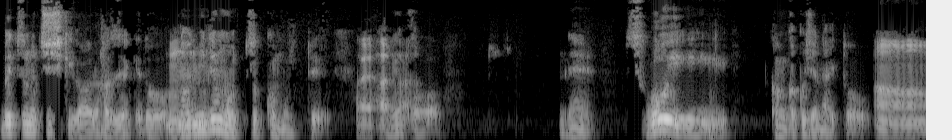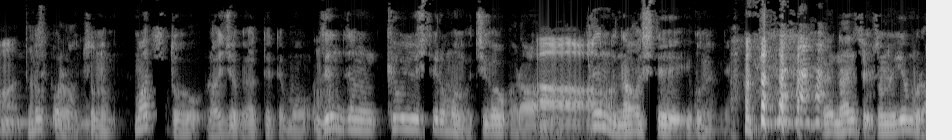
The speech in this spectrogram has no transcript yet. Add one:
別の知識があるはずやけど、うん何にでも突っ込むって、はいはいはいなんか。、ね、すごい感覚じゃないと。ああ、だから確かにね、その、松とラジオやっててもうん、全然共有してるものが違うから、ああ。全部流していくのよね。え、何それ？その湯村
